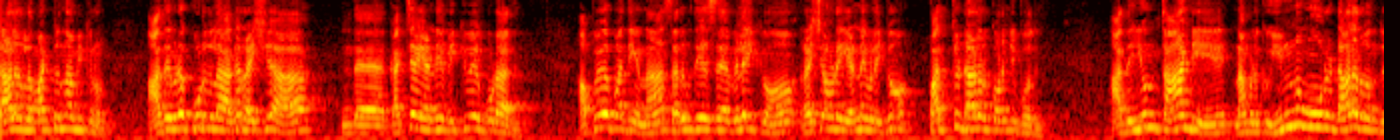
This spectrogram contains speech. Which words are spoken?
டாலர்ல மட்டும்தான் விற்கணும் அதை விட கூடுதலாக ரஷ்யா இந்த கச்சா எண்ணெய் விற்கவே கூடாது. அப்பவே பாத்தீங்கன்னா சர்வதேச விலைக்கும் ரஷ்யாவுடைய எண்ணெய் விலைக்கும் பத்து டாலர் குறைஞ்சு போகுது. அதையும் தாண்டி நம்மளுக்கு இன்னும் மூணு டாலர் வந்து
